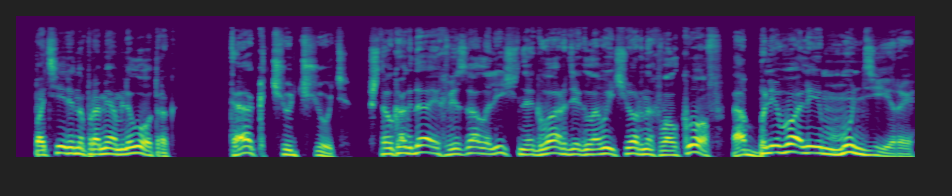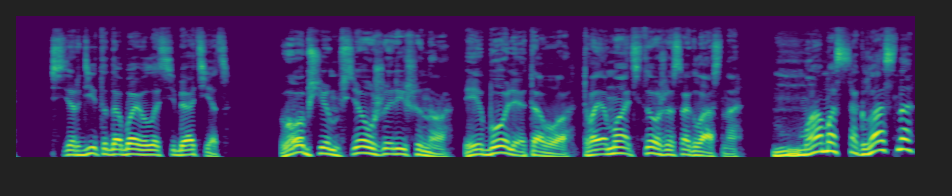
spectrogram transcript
— потерянно промямлил отрок. Так чуть-чуть, что когда их вязала личная гвардия главы черных волков, обблевали им мундиры. Сердито добавил от себя отец. В общем, все уже решено. И более того, твоя мать тоже согласна. «Мама согласна?»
